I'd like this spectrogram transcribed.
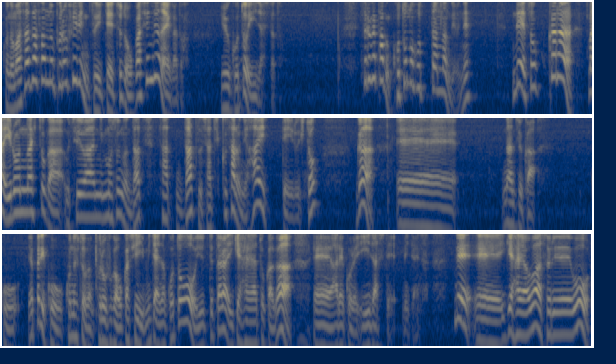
この増田さんのプロフィールについてちょっとおかしいんじゃないかということを言い出したと。それが多分事の発端なんだよね。でそっから、まあ、いろんな人が内輪にもするの脱脱社畜サロンに入っている人が、えー、なんちゅうかこうやっぱりこうこの人がプロフがおかしいみたいなことを言ってたら池早とかが、えー、あれこれ言い出してみたいな。で、えー、池早はそれを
